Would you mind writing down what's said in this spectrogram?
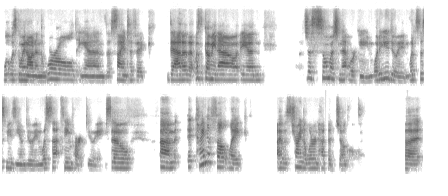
what was going on in the world and the scientific data that was coming out and just so much networking. What are you doing? What's this museum doing? What's that theme park doing? So um, it kind of felt like I was trying to learn how to juggle, but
